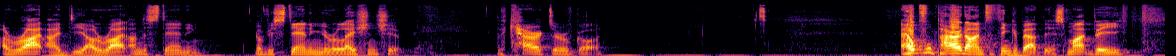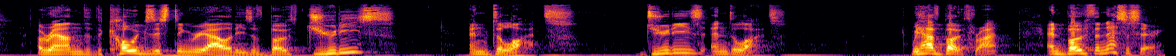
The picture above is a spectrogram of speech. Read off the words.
a right idea, a right understanding of your standing, your relationship, the character of God. A helpful paradigm to think about this might be around the coexisting realities of both duties and delights. Duties and delights. We have both, right? And both are necessary.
